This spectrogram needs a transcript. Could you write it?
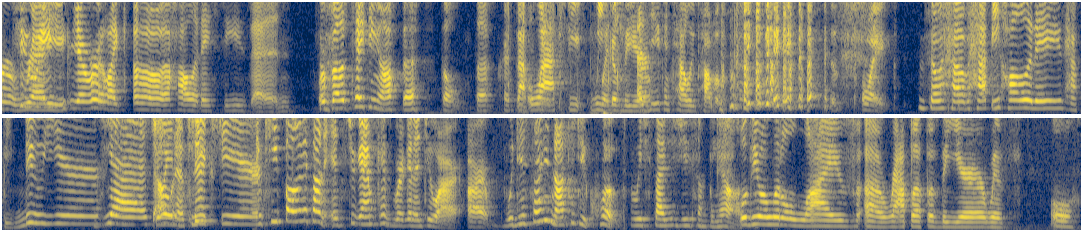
We're two ready. weeks. Yeah, we're like, oh, holiday season. We're both taking off the the, the Christmas that last week which, of the year. As you can tell, we probably at this point. So have happy holidays, happy new year. Yes. Join Oh, us keep- next year. And keep following us on Instagram because we're gonna do our our. We decided not to do quotes, but we decided to do something else. We'll do a little live uh, wrap up of the year with little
